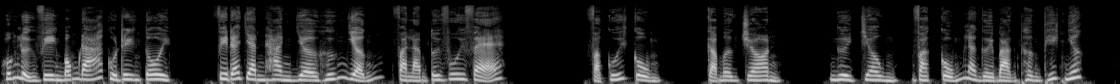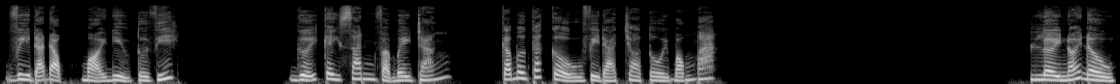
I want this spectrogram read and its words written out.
huấn luyện viên bóng đá của riêng tôi, vì đã dành hàng giờ hướng dẫn và làm tôi vui vẻ. Và cuối cùng, cảm ơn John, người chồng và cũng là người bạn thân thiết nhất vì đã đọc mọi điều tôi viết. Gửi cây xanh và mây trắng. Cảm ơn các cậu vì đã cho tôi bóng mát. Lời nói đầu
